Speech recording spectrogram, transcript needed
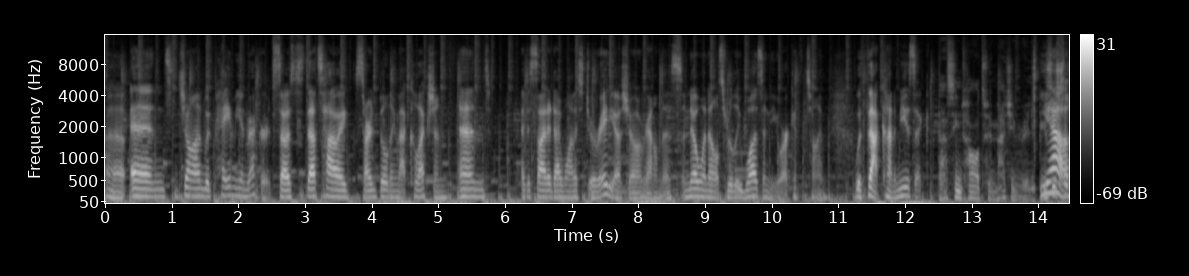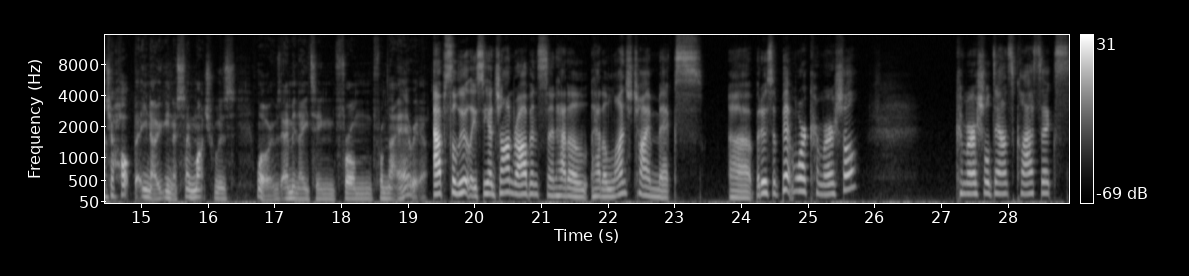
uh, and John would pay me in records. So that's how I started building that collection. And I decided I wanted to do a radio show around this, and no one else really was in New York at the time with that kind of music. That seems hard to imagine, really, because Yeah. it's such a hot. You know, you know, so much was well, it was emanating from from that area. Absolutely. So you had John Robinson had a had a lunchtime mix, uh, but it was a bit more commercial. Commercial dance classics,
